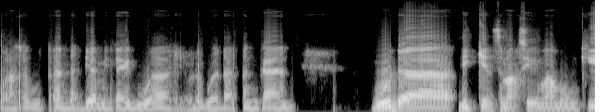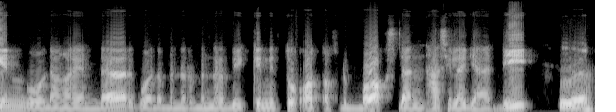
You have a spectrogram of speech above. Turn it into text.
orang cabutan dan dia mintanya gue ya udah gue dateng kan. Gue udah bikin semaksimal mungkin gue udah ngerender gue udah bener-bener bikin itu out of the box dan hasilnya jadi. Iya.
